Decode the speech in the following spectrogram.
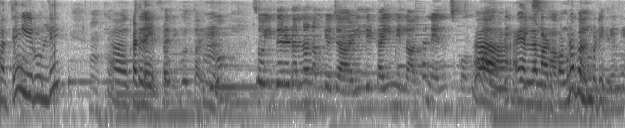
ಮತ್ತು ಈರುಳ್ಳಿ ಕಡಲೆ ಹಿಟ್ಟು. ಸೊ ಇದೆರಡನ್ನ ನಮ್ಗೆ ಜಾ ಇಲ್ಲಿ ಟೈಮ್ ಇಲ್ಲ ಅಂತ ನೆನ್ಸ್ಕೊಂಡು ಎಲ್ಲ ಮಾಡ್ಕೊಂಡು ಬಂದ್ಬಿಟ್ಟಿದ್ದೀನಿ.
